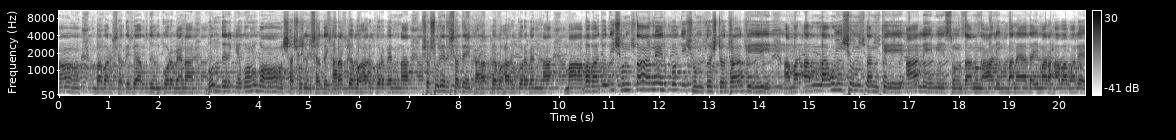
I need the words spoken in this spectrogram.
বাবার সাথে বেদবি করবে না। বোনদেরকে বলব, শাশুড়ির সাথে খারাপ ব্যবহার করবেন না, শ্বশুরের সাথে খারাপ ব্যবহার করবেন না। মা বাবা যদি সন্তানের প্রতি সন্তুষ্ট থাকে, আমার আল্লাহ ওই সন্তানকে আলিমি সুলতানুন আলিম বানায়া দেয় মার হাবা বলে।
